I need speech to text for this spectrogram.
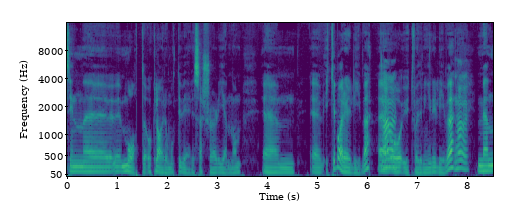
sin eh, måte å klare å motivere seg sjøl gjennom eh, eh, Ikke bare livet eh, Nei, nei. og utfordringer i livet, men,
